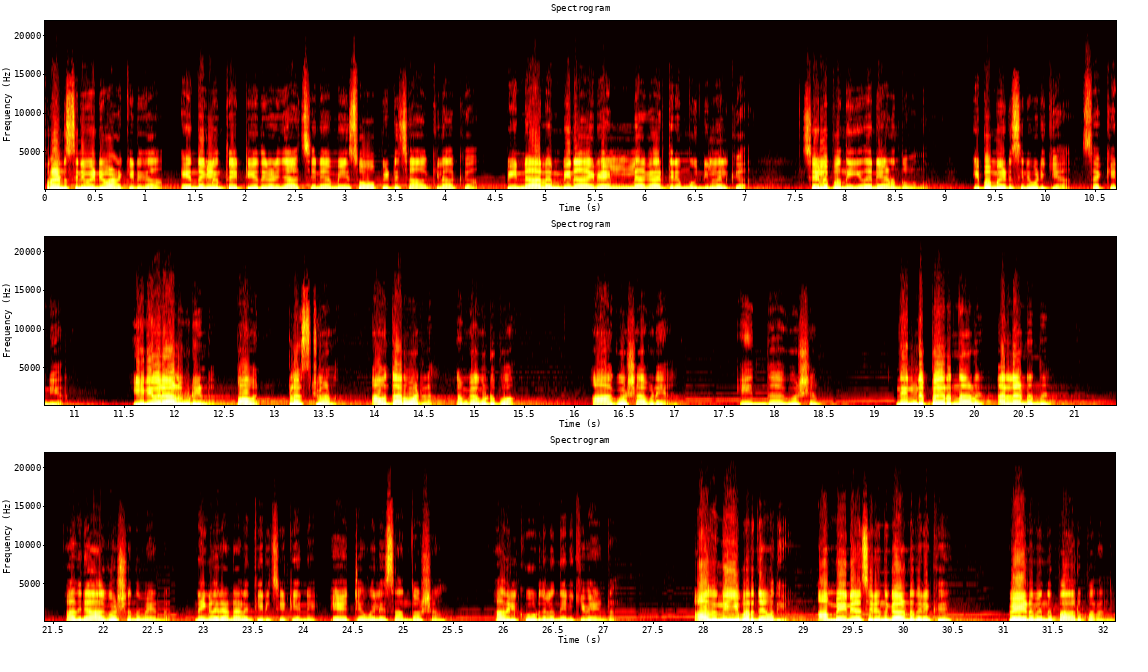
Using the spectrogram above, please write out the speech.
ഫ്രണ്ട്സിന് വേണ്ടി വഴക്കിടുക എന്തെങ്കിലും തെറ്റ് ചെയ്ത് കഴിഞ്ഞാൽ അച്ഛനെയും അമ്മയും സോപ്പിട്ട് ചാക്കിലാക്കുക പിന്നെ അലമ്പിനായാലും എല്ലാ കാര്യത്തിനും മുന്നിൽ നിൽക്കുക. ചിലപ്പോൾ നീ തന്നെയാണെന്ന് തോന്നുന്നു. ഇപ്പം മെഡിസിൻ പഠിക്കുക സെക്കൻഡ് ഇയർ ഇനി ഒരാൾ കൂടിയുണ്ട് പവൻ പ്ലസ് ടു ആണ്. അവൻ തറവാട്ടില്ല നമുക്ക് അങ്ങോട്ട് പോവാം. ആഘോഷം അവിടെയാ. എന്താഘോഷം? നിന്റെ പിറന്നാൾ അല്ലാണ്ടെന്ന്? അതിന് ആഘോഷമൊന്നും വേണ്ട. നിങ്ങൾ രണ്ടാളും തിരിച്ചിട്ടി എന്നെ ഏറ്റവും വലിയ സന്തോഷമാണ് അതിൽ കൂടുതലൊന്നും എനിക്ക് വേണ്ട. അത് നീ പറഞ്ഞാൽ മതിയോ? അമ്മേനെ അച്ഛനൊന്നും കാണണ്ട നിനക്ക്? വേണമെന്ന് പാറു പറഞ്ഞു.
